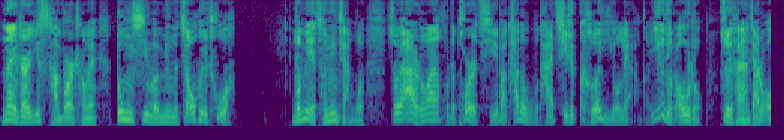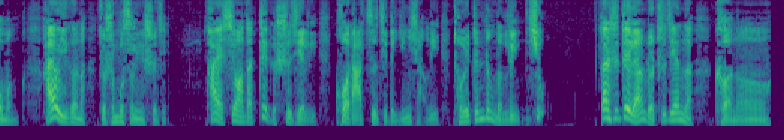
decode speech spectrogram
那阵伊斯坦布尔成为东西文明的交汇处啊。我们也曾经讲过，作为埃尔多安或者土耳其吧，他的舞台其实可以有两个，一个就是欧洲，所以他想加入欧盟；还有一个呢，就是穆斯林世界，他也希望在这个世界里扩大自己的影响力，成为真正的领袖。但是这两者之间呢，可能。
